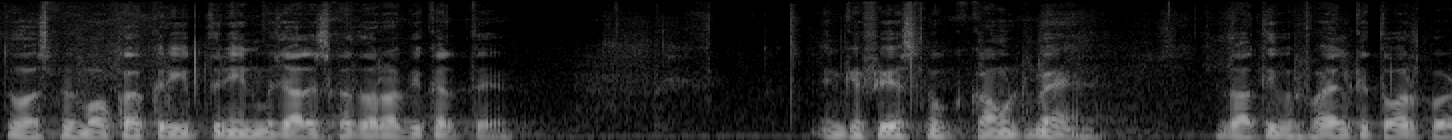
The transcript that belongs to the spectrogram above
تو اس پہ موقع قریب ترین مجالس کا دورہ بھی کرتے۔ ان کے فیس بک اکاؤنٹ میں ذاتی پروفائل کے طور پر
